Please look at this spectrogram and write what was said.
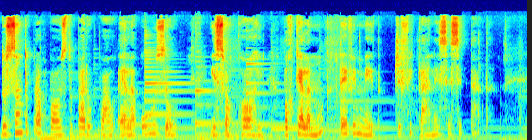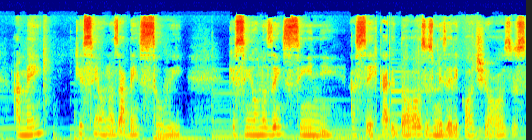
do santo propósito para o qual ela o usou. Isso ocorre porque ela nunca teve medo de ficar necessitada. Amém? Que o Senhor nos abençoe, que o Senhor nos ensine a ser caridosos, misericordiosos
